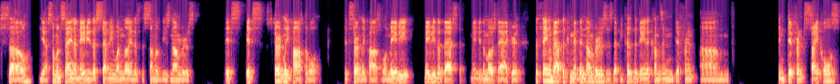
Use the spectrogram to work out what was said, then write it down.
so, yeah, someone's saying that maybe the 71 million is the sum of these numbers. It's, it's certainly possible. It's certainly possible. Maybe, maybe the best, maybe the most accurate. The thing about the commitment numbers is that because the data comes in different, um, in different cycles,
